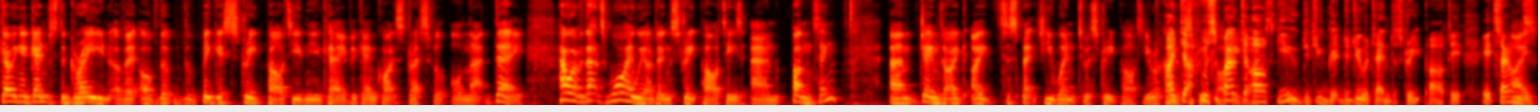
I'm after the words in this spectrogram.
going against the grain of it of the, the biggest street party in the UK became quite stressful on that day. However, that's why we are doing street parties and bunting. Um, James, I, I suspect you went to a street party. You're a I, kind d- of I was about to guy. ask you. Did you did you attend a street party? It sounds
